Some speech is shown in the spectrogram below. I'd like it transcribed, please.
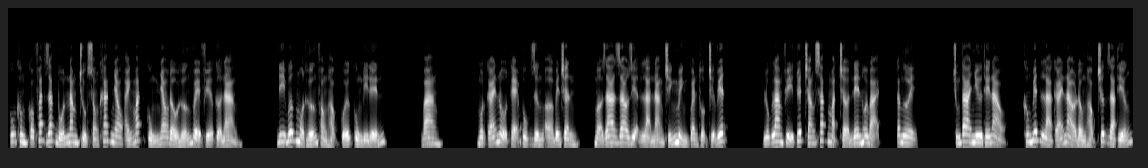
cũng không có phát giác bốn năm chục song khác nhau ánh mắt cùng nhau đầu hướng về phía cửa nàng. Đi bước một hướng phòng học cuối cùng đi đến. Bang! Một cái nổ tẻ phục dừng ở bên chân, mở ra giao diện là nàng chính mình quen thuộc chữ viết. Lục Lam phỉ tuyết trắng sắc mặt trở nên hôi bại, các ngươi. Chúng ta như thế nào, không biết là cái nào đồng học trước ra tiếng,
